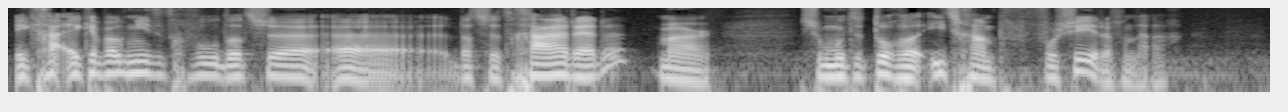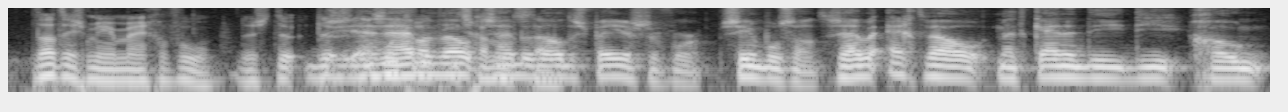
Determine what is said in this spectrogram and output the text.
Ik, ga, ik heb ook niet het gevoel dat ze, eh, dat ze het gaan redden. Maar ze moeten toch wel iets gaan forceren vandaag. Dat is meer mijn gevoel. Dus de, de, Dus, en ze hebben, wel, ze hebben wel de spelers ervoor. Simpel zat. Ze hebben echt wel met Kennedy die gewoon...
